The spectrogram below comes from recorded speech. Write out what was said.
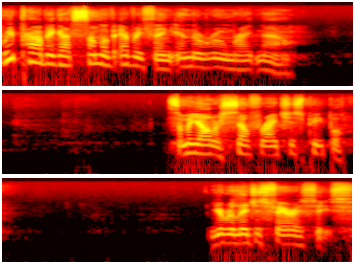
we probably got some of everything in the room right now. Some of y'all are self righteous people. You're religious Pharisees.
